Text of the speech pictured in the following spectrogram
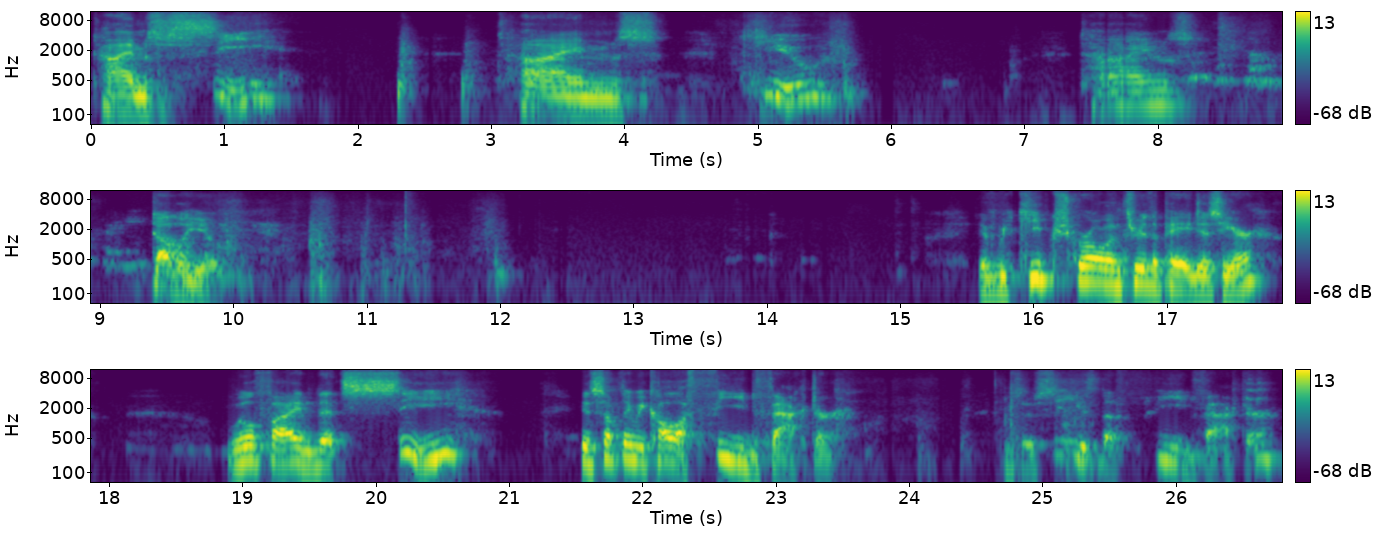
times C times Q times W. If we keep scrolling through the pages here, we'll find that C is something we call a feed factor. So C is the feed factor.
